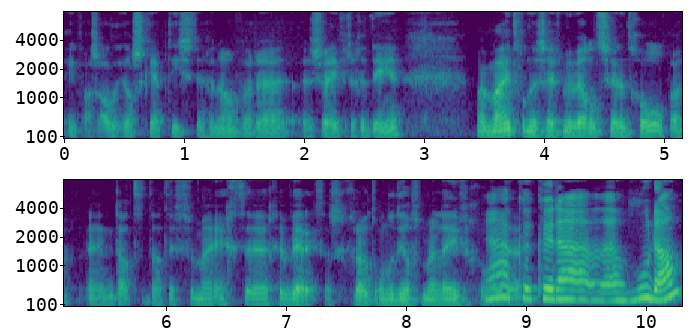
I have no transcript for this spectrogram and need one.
ik was al heel sceptisch tegenover uh, zweverige dingen. Maar mindfulness heeft me wel ontzettend geholpen. En dat, dat heeft voor mij echt gewerkt. Dat is een groot onderdeel van mijn leven geworden. Ja, kun, kun je daar, hoe dan?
